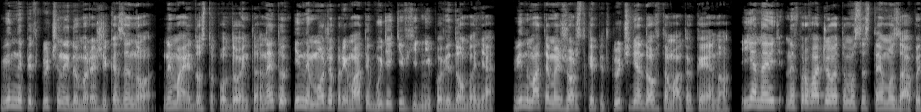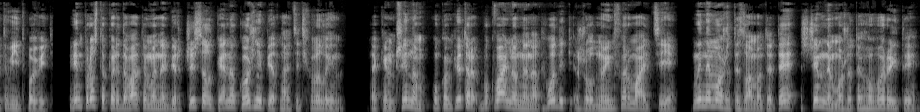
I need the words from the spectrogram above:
він не підключений до мережі казино, не має доступу до інтернету і не може приймати будь-які вхідні повідомлення. Він матиме жорстке підключення до автомату Кено, і я навіть не впроваджуватиму систему запит-відповідь. Він просто передаватиме набір чисел Кено кожні 15 хвилин. Таким чином, у комп'ютер буквально не надходить жодної інформації, ви не можете зламати те, з чим не можете говорити.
